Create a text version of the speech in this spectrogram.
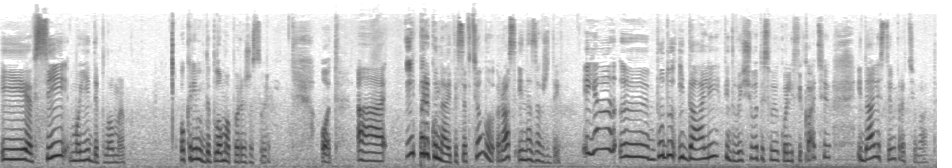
і всі мої дипломи, окрім диплома по режисурі. От. А, і переконайтеся в цьому раз і назавжди. І я е, буду і далі підвищувати свою кваліфікацію і далі з цим працювати.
